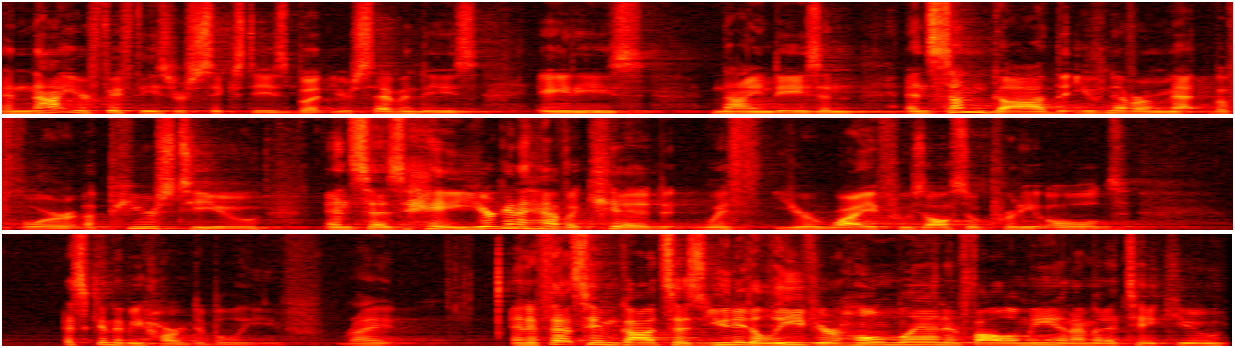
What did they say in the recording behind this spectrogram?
and not your 50s or 60s, but your 70s, 80s, 90s, and, and some God that you've never met before appears to you and says, Hey, you're going to have a kid with your wife who's also pretty old, it's going to be hard to believe, right? And if that same God says, You need to leave your homeland and follow me, and I'm going to take you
